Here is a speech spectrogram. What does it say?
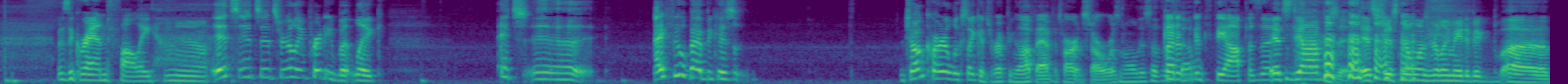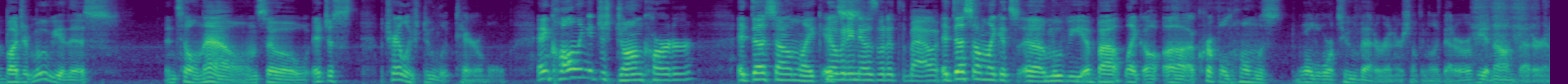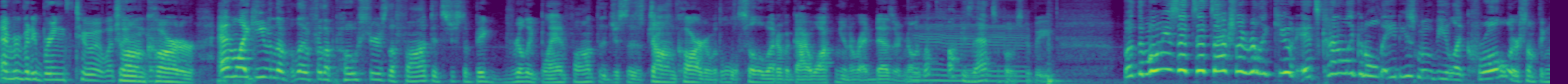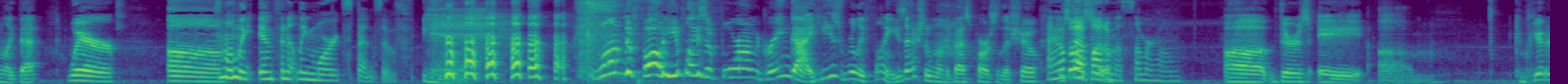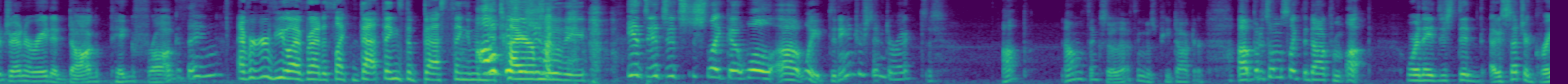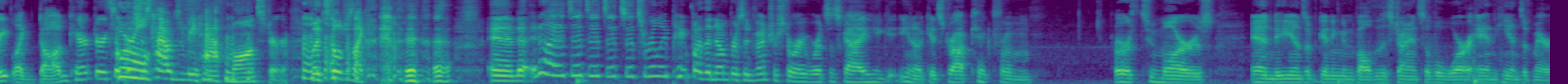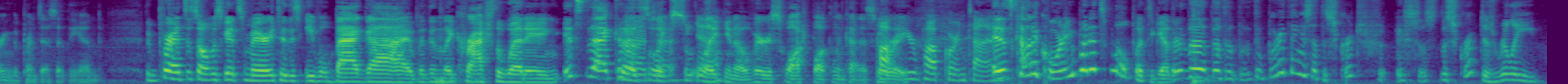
It was a grand folly. Yeah, it's it's it's really pretty, but like, it's. Uh, I feel bad because John Carter looks like it's ripping off Avatar and Star Wars and all this other But stuff. But it's the opposite. It's the opposite. it's just no one's really made a big uh, budget movie of this until now, and so it just the trailers do look terrible. And calling it just John Carter, it does sound like it's, Nobody knows what it's about. It does sound like it's a movie about like a, a crippled homeless World War II veteran or something like that, or a Vietnam veteran. Everybody brings to it what John Carter, and like even the like, for the posters, the font it's just a big, really bland font that just says John Carter with a little silhouette of a guy walking in a red desert. And you're like, what the fuck is that supposed to be? Mm. But the movie's it's it's actually really cute. It's kind of like an old '80s movie, like Krull or something like that, where um only infinitely more expensive. yeah. Willem Dafoe, he plays a four-armed green guy. He's really funny. He's actually one of the best parts of the show. I hope There's that also- bought him a summer home. uh, there's a um, computer generated dog pig frog thing. Every review I've read, it's like that thing's the best thing in the Oh, it's entire like- movie. It's it's it's just like a, well, uh, wait, did Anderson direct Up? I don't think so. That thing was Pete Docter. Uh, but it's almost like the dog from Up, where they just did uh, such a great like dog character, except it Squirrel. just happens to be half monster, but still just like. and uh, no, it's it's it's it's it's really paint by the numbers adventure story where it's this guy he you know gets drop kicked from Earth to Mars, and he ends up getting involved in this giant civil war, and he ends up marrying the princess at the end. Princess almost gets married to this evil bad guy, but then they crash the wedding. It's that kind of Gotcha, like sw- yeah. like you know very swashbuckling kind of Pop, story. your popcorn time. And it's kind of corny, but it's well put together. The the, the the weird thing is that the script is just- the script is really,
